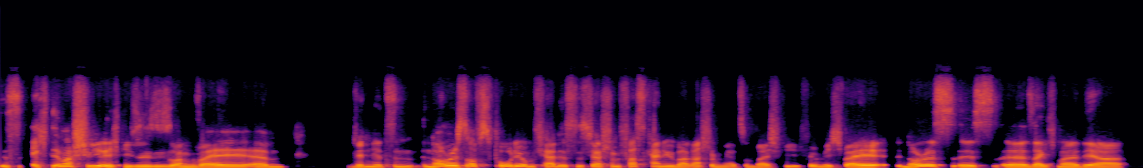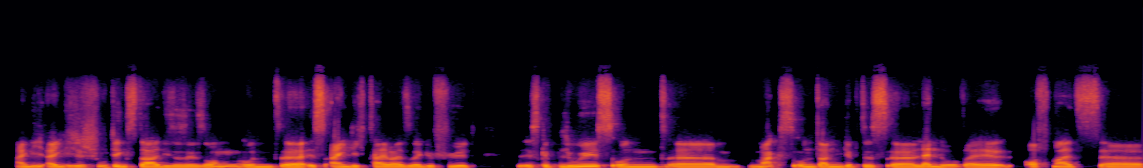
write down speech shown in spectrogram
ist echt immer schwierig diese Saison, weil ähm, wenn jetzt ein Norris aufs Podium fährt, ist es ja schon fast keine Überraschung mehr zum Beispiel für mich, weil Norris ist, äh, sag ich mal, der eigentlich eigentliche Shootingstar dieser Saison und äh, ist eigentlich teilweise gefühlt, es gibt Luis und ähm, Max und dann gibt es äh, Lando, weil oftmals äh,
